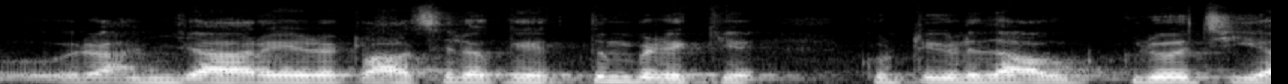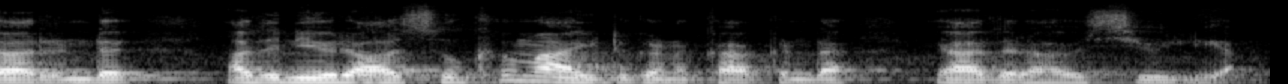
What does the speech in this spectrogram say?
ഒരു അഞ്ചാറ് ഏഴ് ക്ലാസ്സിലൊക്കെ എത്തുമ്പോഴേക്ക് കുട്ടികൾ ഇത് ഔട്ട്ഗ്രോ ചെയ്യാറുണ്ട്. അതിനെ ഒരു അസുഖമായിട്ട് കണക്കാക്കേണ്ട യാതൊരു ആവശ്യമില്ല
